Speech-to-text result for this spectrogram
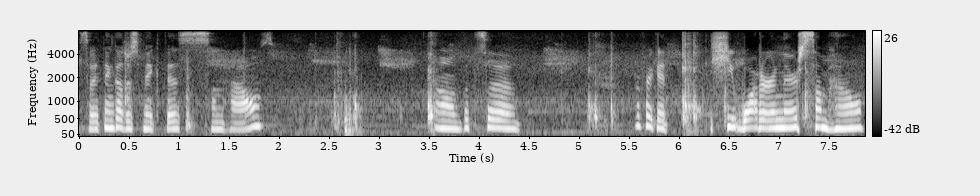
So I think I'll just make this somehow. Oh, let's uh, I wonder if I could heat water in there somehow.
